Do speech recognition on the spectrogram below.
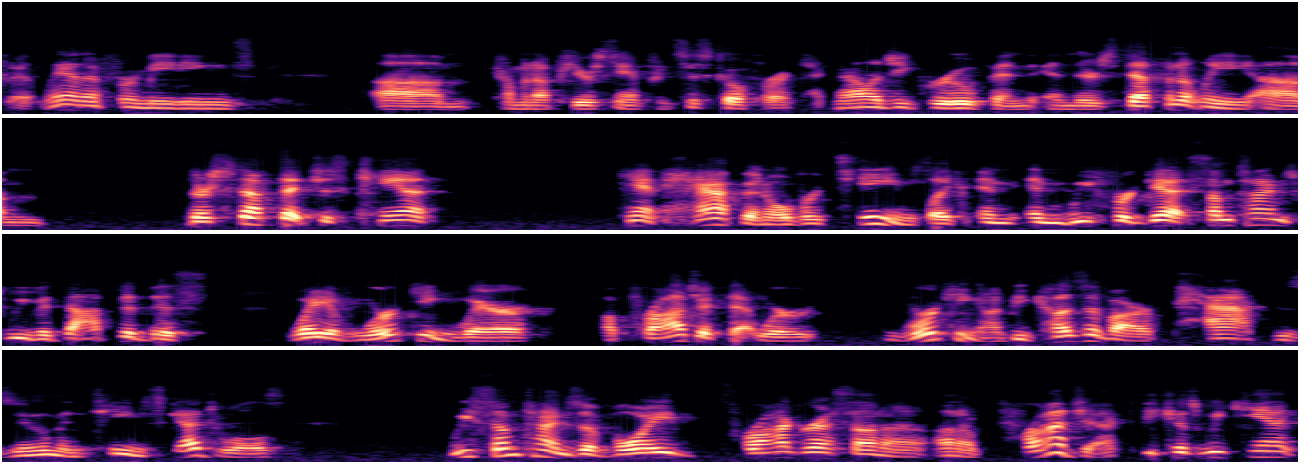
to Atlanta for meetings. Um, coming up here, San Francisco for our technology group, and and there's definitely um, there's stuff that just can't can't happen over teams like and and we forget sometimes we've adopted this way of working where a project that we're working on because of our packed zoom and team schedules we sometimes avoid progress on a on a project because we can't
